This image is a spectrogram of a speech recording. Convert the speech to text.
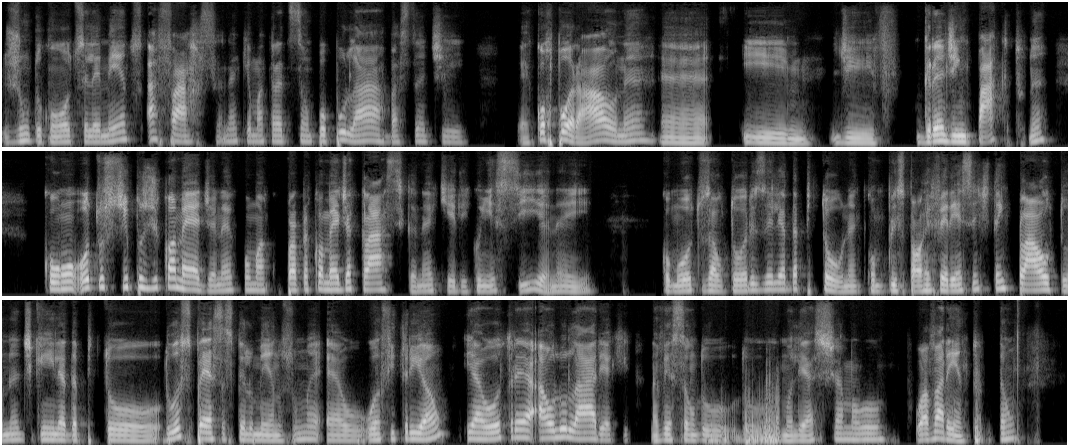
junto com outros elementos, a farsa, né, que é uma tradição popular, bastante é, corporal, né, é, e de grande impacto, né, com outros tipos de comédia, né, como a própria comédia clássica, né, que ele conhecia, né, e como outros autores, ele adaptou, né? Como principal referência, a gente tem Plauto, né? De quem ele adaptou duas peças, pelo menos. Uma é o Anfitrião e a outra é a Aululária, que na versão do, do Molière se chama o, o Avarento. Então,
